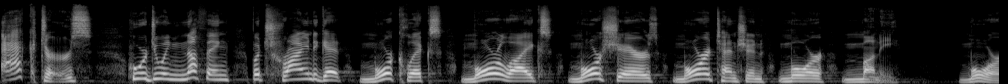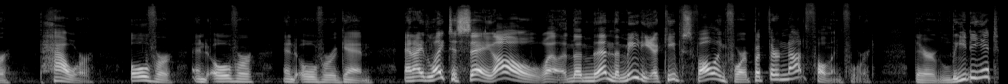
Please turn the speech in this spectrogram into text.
actors who are doing nothing but trying to get more clicks, more likes, more shares, more attention, more money, more power over and over and over again. And I'd like to say, oh, well, then the media keeps falling for it, but they're not falling for it. They're leading it,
